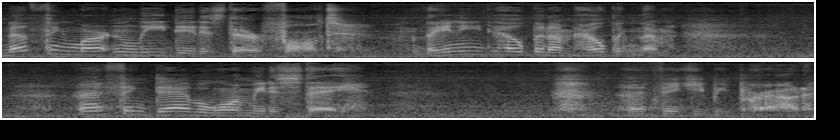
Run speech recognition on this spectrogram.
Nothing Martin Li did is their fault. They need help and I'm helping them. I think Dad would want me to stay. I think he'd be proud.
